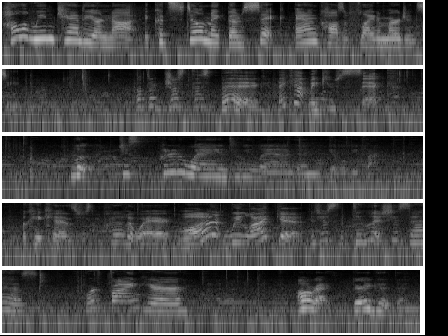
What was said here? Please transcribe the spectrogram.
Halloween candy or not, it could still make them sick and cause a flight emergency. But they're just this big. They can't make you sick. Look, just put it away until we land and it will be fine. Okay, kids, just put it away. What? We like it. Just do what she says. We're fine here. All right, very good then.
